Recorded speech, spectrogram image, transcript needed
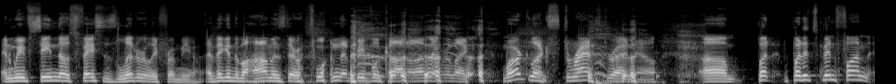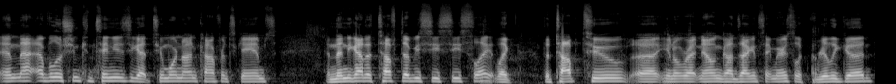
And we've seen those faces literally from you. I think in the Bahamas there was one that people caught on. They were like, "Mark looks stressed right now." Um, but but it's been fun, and that evolution continues. You got two more non-conference games, and then you got a tough WCC slate. Like the top two, uh, you know, right now in Gonzaga and St. Mary's look really good.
